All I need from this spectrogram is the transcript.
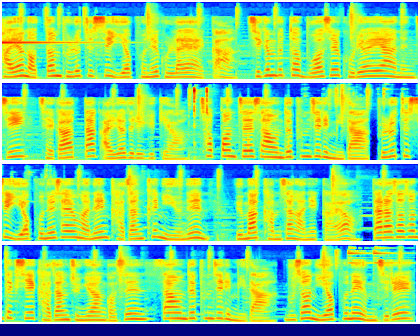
과연 어떤 블루투스 이어폰을 골라야 할까? 지금부터 무엇을 고려해야 하는지 제가 딱 알려드릴게요. 첫 번째 사운드 품질입니다. 블루투스 이어폰을 사용하는 가장 큰 이유는 음악 감상 아닐까요? 따라서 선택 시 가장 중요한 것은 사운드 품질입니다. 무선 이어폰의 음질을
